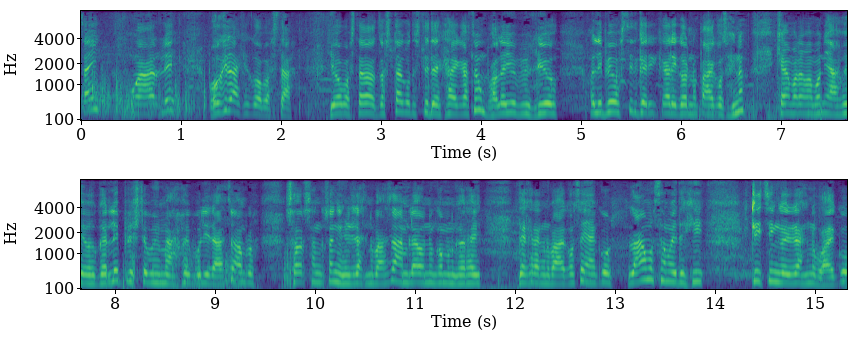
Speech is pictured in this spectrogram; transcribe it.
चाहिँ उहाँहरूले भोगिराखेको अवस्था। यो अवस्था जस्ताको त्यस्तै देखाएका छौँ भलै यो भिडियो अलि व्यवस्थित गरी कार्य गर्न पाएको छैन। क्यामेरामा पनि आफै गरेर पृष्ठभूमिमा आफै बोलिरहेको छ। हाम्रो सर सँगसँगै हिँडिराख्नु भएको छ। हामीलाई अनुगमन गराइ देखाइराख्नु भएको छ। यहाँको लामो समयदेखि टिचिङ गरिराख्नु भएको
